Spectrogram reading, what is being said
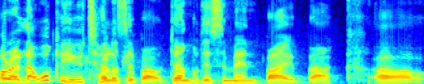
All right, now what can you tell us about Dangote Cement buyback? Uh,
